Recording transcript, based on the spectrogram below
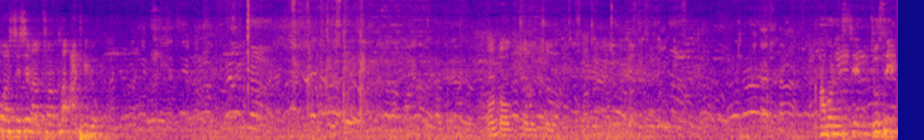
ওভার শেষে রান সংখ্যা আঠেরো। চলো চলো আবার এসছেন জসিম।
